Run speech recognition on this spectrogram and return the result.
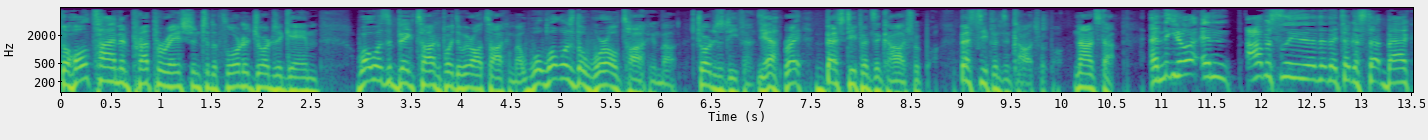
the whole time in preparation to the Florida Georgia game, what was the big talking point that we were all talking about? What, what was the world talking about? Georgia's defense. Yeah. Right? Best defense in college football. Best defense in college football. Nonstop. And you know, and obviously they, they took a step back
